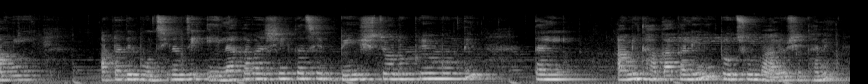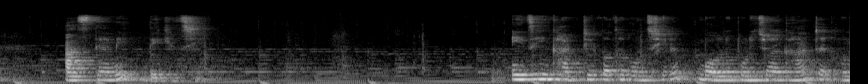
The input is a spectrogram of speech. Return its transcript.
আমি আপনাদের বলছিলাম যে এলাকাবাসীর কাছে বেশ জনপ্রিয় মন্দির, তাই আমি থাকাকালীনই প্রচুর মানুষ এখানে আসতে আমি দেখেছি। এই যে ঘাটটির কথা বলছিলাম বর্ণপরিচয় ঘাট এখন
